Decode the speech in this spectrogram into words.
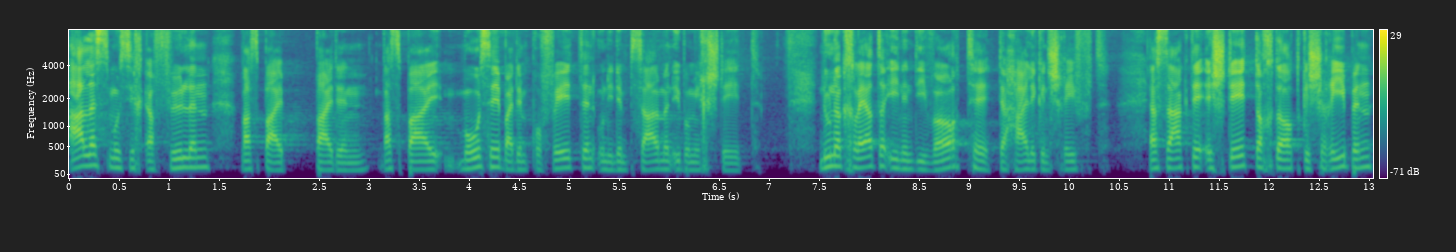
Alles muss sich erfüllen, was bei, bei, den, was bei Mose, bei den Propheten und in den Psalmen über mich steht. Nun erklärt er ihnen die Worte der Heiligen Schrift. Er sagte, es steht doch dort geschrieben,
